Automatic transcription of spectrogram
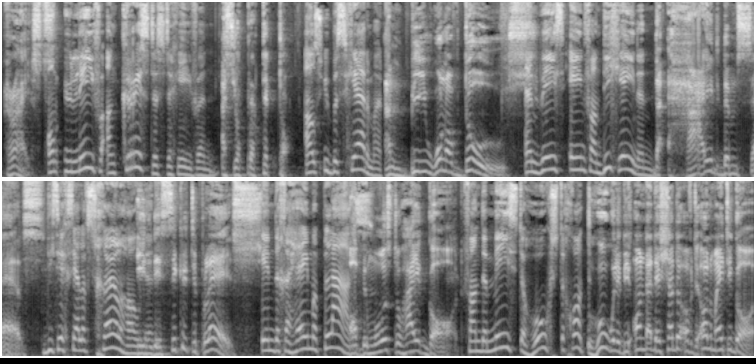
Christ om uw leven aan Christus te geven as your protector als uw beschermer. and be one of those En wees een van diegenen that hide themselves die zichzelf in the schuilhouden secret place in de geheime of plaats the most high God van de meeste hoogste God. who will be under the shadow of the Almighty God.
